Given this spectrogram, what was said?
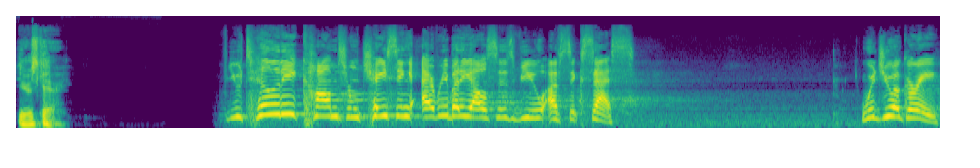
Here's Carrie. Futility comes from chasing everybody else's view of success. Would you agree?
